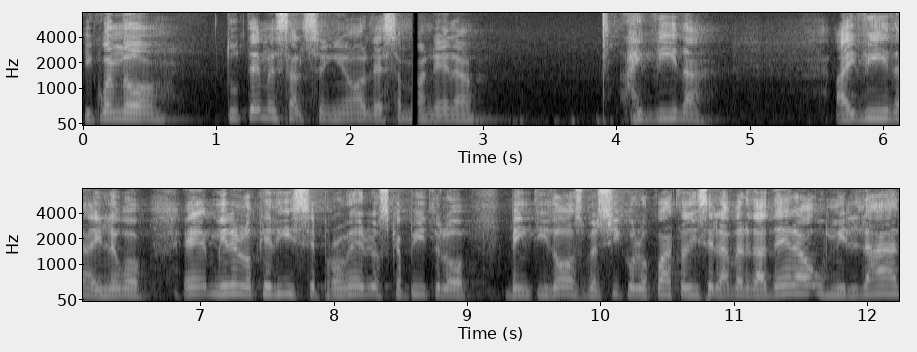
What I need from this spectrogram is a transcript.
Y cuando tú temes al Señor de esa manera, hay vida. Hay vida. Y luego, eh, miren lo que dice Proverbios capítulo 22, versículo 4. Dice, la verdadera humildad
